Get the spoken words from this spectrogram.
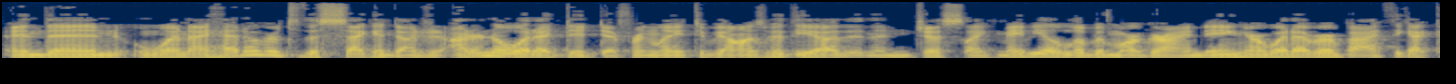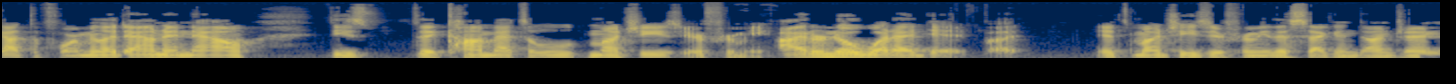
and then when I head over to the second dungeon, I don't know what I did differently, to be honest with you, other than just like maybe a little bit more grinding or whatever. But I think I got the formula down, and now these the combat's much easier for me. I don't know what I did, but it's much easier for me the second dungeon.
